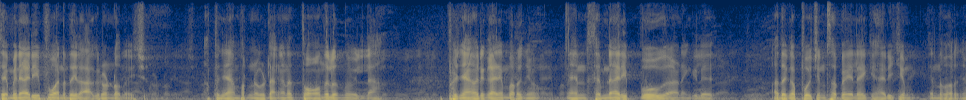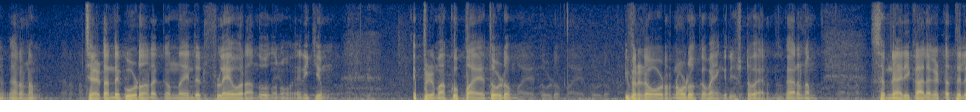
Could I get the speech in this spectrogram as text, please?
സെമിനാരിയിൽ പോകാൻ എന്തെങ്കിലും ആഗ്രഹമുണ്ടോ എന്ന് ചോദിച്ചു. അപ്പോൾ ഞാൻ പറഞ്ഞു കൂട്ട അങ്ങനെ തോന്നലൊന്നുമില്ല. അപ്പോൾ ഞാൻ ഒരു കാര്യം പറഞ്ഞു ഞാൻ സെമിനാരിൽ പോവുകയാണെങ്കിൽ അത് കപ്പോച്ചിൻ സഭയിലേക്കായിരിക്കും എന്ന് പറഞ്ഞു. കാരണം ചേട്ടന്റെ കൂടെ നടക്കുന്നതിന്റെ ഒരു ഫ്ലേവറാന്ന് തോന്നുന്നു. എനിക്കും എപ്പോഴും ആ കുപ്പായത്തോടും ഇവരുടെ ഓർഡറിനോടും ഒക്കെ ഭയങ്കര ഇഷ്ടമായിരുന്നു. കാരണം സെമിനാരി കാലഘട്ടത്തിൽ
